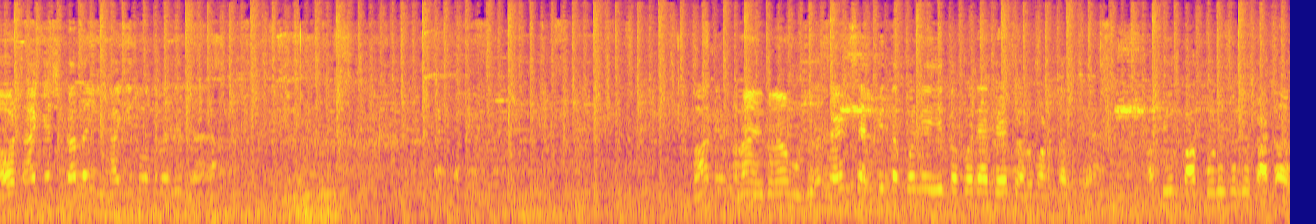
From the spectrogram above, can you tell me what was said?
और साइक स्टाल नहीं है? कि तो अंदर दे दे बात है। ना इतना मुझे तो साइड सेल्फी तक पर ये तक पर ऐसे चलो पड़ता तो तो है। अब फिर बाप पुलिस से काटा है?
